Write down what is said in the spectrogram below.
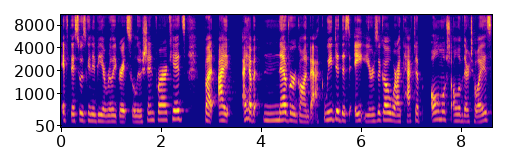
if this was going to be a really great solution for our kids, but I I have never gone back. We did this eight years ago where I packed up almost all of their toys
